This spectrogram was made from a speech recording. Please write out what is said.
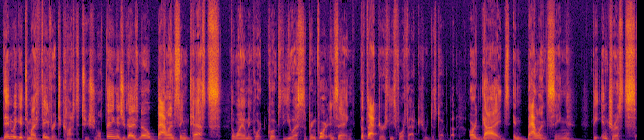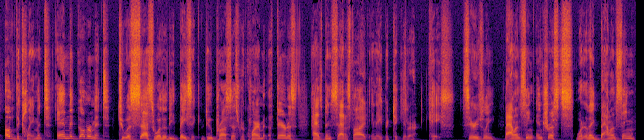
Then we get to my favorite constitutional thing, as you guys know, balancing tests the Wyoming court quotes the U.S. Supreme Court in saying the factors, these four factors we just talked about, are guides in balancing the interests of the claimant and the government to assess whether the basic due process requirement of fairness has been satisfied in a particular case. Seriously? Balancing interests? What are they balancing?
